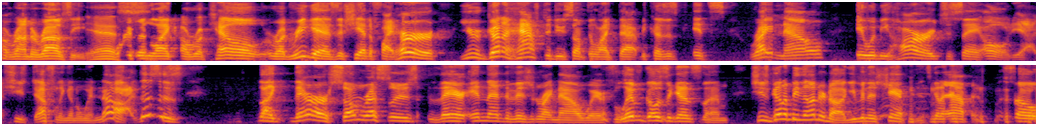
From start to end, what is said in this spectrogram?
a Ronda Rousey, Yes. or even like a Raquel Rodriguez. If she had to fight her, you're gonna have to do something like that because it's it's right now. It would be hard to say, "Oh yeah, she's definitely gonna win." No, this is like there are some wrestlers there in that division right now where if Liv goes against them, she's gonna be the underdog, even as champion. It's gonna happen. so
